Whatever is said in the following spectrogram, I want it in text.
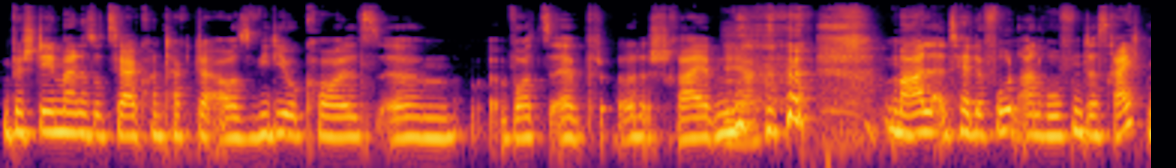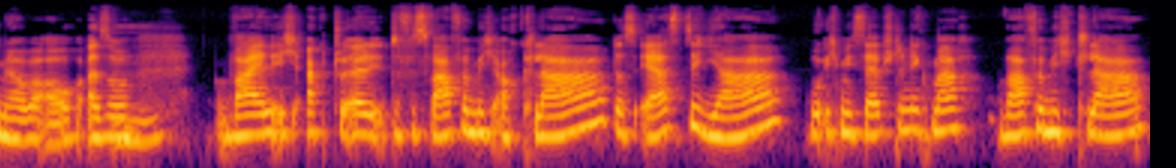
bestehen meine Sozialkontakte aus Videocalls, ähm, WhatsApp äh, schreiben, ja. mal Telefon anrufen. Das reicht mir aber auch. Also, mhm. Weil ich aktuell, das war für mich auch klar, das erste Jahr, wo ich mich selbstständig mache, war für mich klar,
